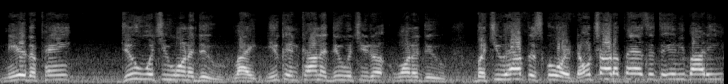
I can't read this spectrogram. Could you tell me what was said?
near the paint, do what you want to do. Like you can kind of do what you don't want to do, but you have to score. Don't try to pass it to anybody,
